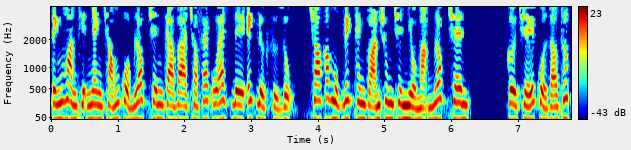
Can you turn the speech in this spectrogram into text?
tính hoàn thiện nhanh chóng của blockchain Kava cho phép USDX được sử dụng cho các mục đích thanh toán chung trên nhiều mạng blockchain. Cơ chế của giao thức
